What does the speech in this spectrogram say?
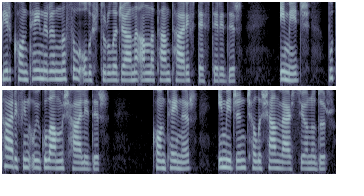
bir konteynerin nasıl oluşturulacağını anlatan tarif defteridir. Image, bu tarifin uygulanmış halidir. Container, image'in çalışan versiyonudur.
